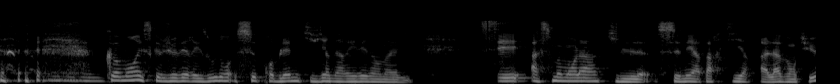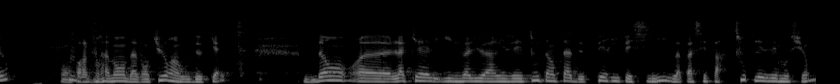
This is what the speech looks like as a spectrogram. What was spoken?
Mmh. Comment est-ce que je vais résoudre ce problème qui vient d'arriver dans ma vie? C'est à ce moment-là qu'il se met à partir à l'aventure. On mmh. parle vraiment d'aventure hein, ou de quête dans euh, laquelle il va lui arriver tout un tas de péripéties, il va passer par toutes les émotions,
